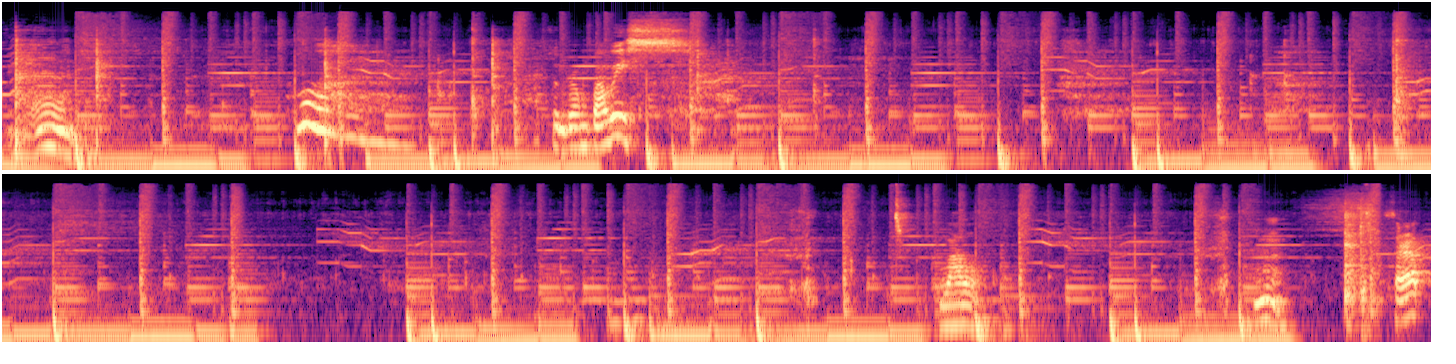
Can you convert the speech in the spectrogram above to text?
Ayan. Whew. Sobrang pawis. Wow. Mm. Sarap.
